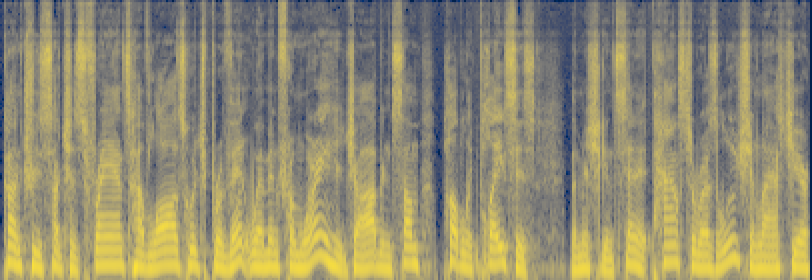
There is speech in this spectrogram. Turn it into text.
Countries such as France have laws which prevent women from wearing hijab in some public places. The Michigan Senate passed a resolution last year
